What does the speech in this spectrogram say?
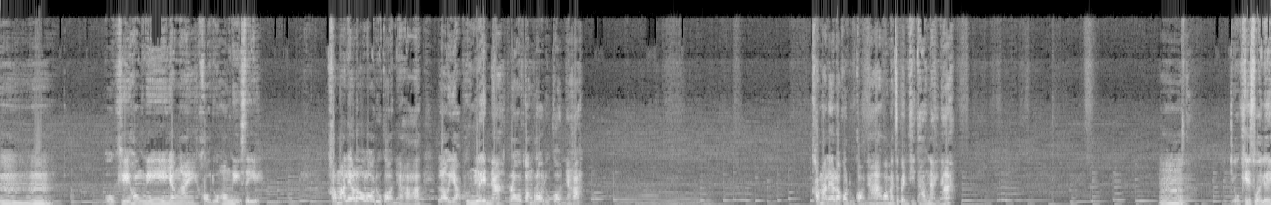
อืม โอเคห้องนี้ยังไงขอดูห้องนี้สิเข้ามาแล้วเรารอดูก่อนนะคะ เราอย่าเพิ่งเล่นนะ เราต้องรอดูก่อนนะคะ เข้ามาแล้วเราก็ดูก่อนนะ ว่ามันจะเป็นทิศทางไหนนะ อืม โอเคสวยเลย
